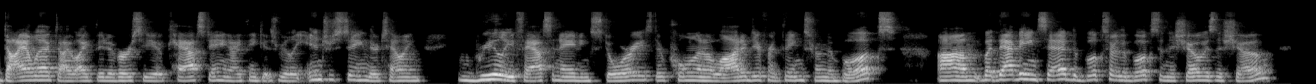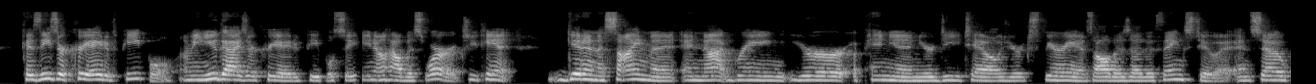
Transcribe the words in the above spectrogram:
dialect. I like the diversity of casting. I think it's really interesting. They're telling really fascinating stories. They're pulling a lot of different things from the books. Um, but that being said the books are the books and the show is the show because these are creative people. I mean you guys are creative people so you know how this works. You can't get an assignment and not bring your opinion, your details, your experience, all those other things to it. And so,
